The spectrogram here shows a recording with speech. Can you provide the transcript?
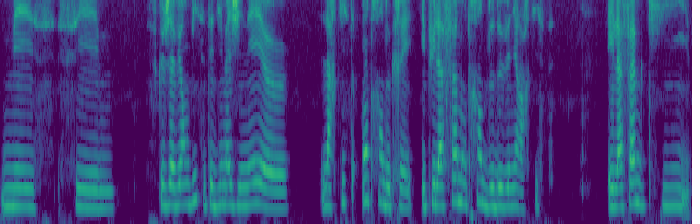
Mais c'est. Ce que j'avais envie c'était d'imaginer euh, l'artiste en train de créer et puis la femme en train de devenir artiste. Et la femme qui,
